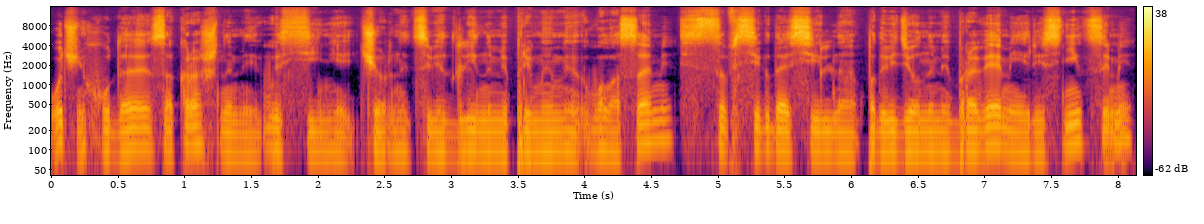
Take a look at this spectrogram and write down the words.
Очень худая, с окрашенными в синий черный цвет длинными прямыми волосами, со всегда сильно подведенными бровями и ресницами,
